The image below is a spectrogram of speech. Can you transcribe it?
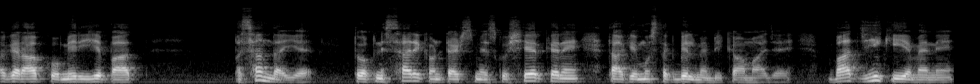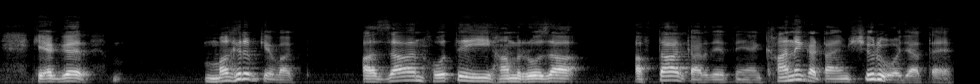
अगर आपको मेरी ये बात पसंद आई है तो अपने सारे कॉन्टैक्ट्स में इसको शेयर करें, ताकि मुस्तबिल में भी काम आ जाए। बात यही की है मैंने कि अगर मगरब के वक्त अजान होते ही हम रोज़ा अफ्तार कर देते हैं, खाने का टाइम शुरू हो जाता है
